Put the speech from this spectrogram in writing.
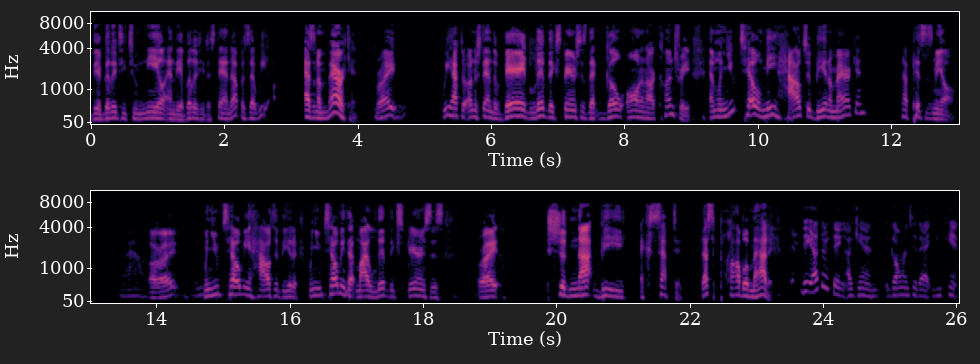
the ability to kneel and the ability to stand up, is that we, as an American, right? We have to understand the varied lived experiences that go on in our country. And when you tell me how to be an American, that pisses me off. Wow. All right? Mm-hmm. When you tell me how to be it, when you tell me that my lived experiences, right, should not be accepted, that's problematic. The other thing, again, going to that, you can't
